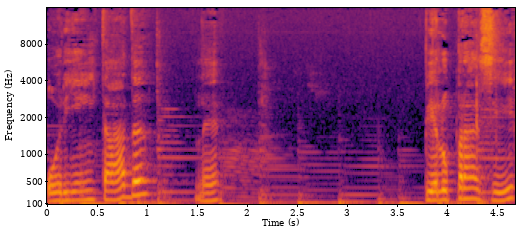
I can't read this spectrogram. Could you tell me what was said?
orientada, né, pelo prazer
